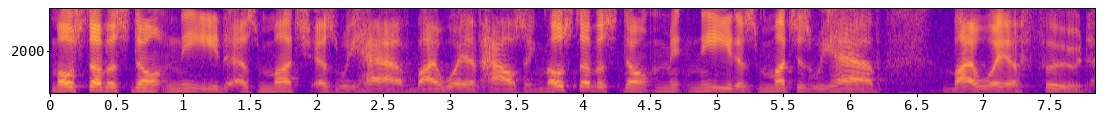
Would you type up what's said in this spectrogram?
Most of us don't need as much as we have by way of housing. Most of us don't need as much as we have by way of food.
